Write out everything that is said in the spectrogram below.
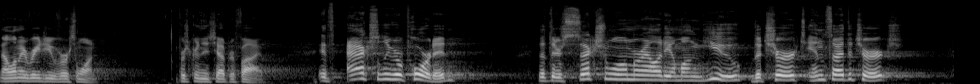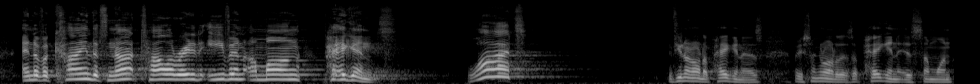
Now let me read you verse 1. 1 Corinthians chapter 5. It's actually reported that there's sexual immorality among you, the church, inside the church, and of a kind that's not tolerated even among pagans. What? If you don't know what a pagan is, what he's talking about is a pagan is someone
